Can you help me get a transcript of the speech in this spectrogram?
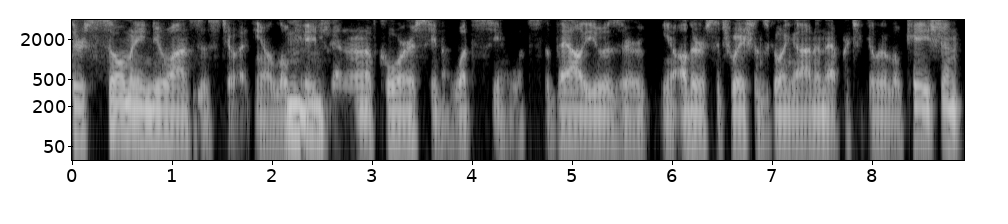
there's so many nuances to it, you know, mm-hmm. location mm-hmm. and of course, you know, what's, you know, what's the value? Is there, you know, other situations going on in that particular location?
